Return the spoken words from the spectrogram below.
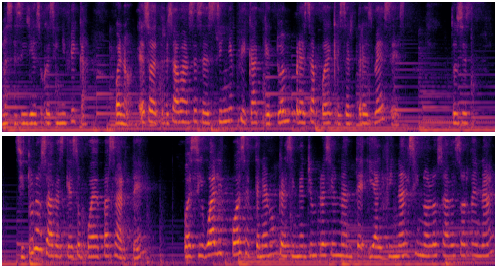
Vas a decir, ¿y eso qué significa? Bueno, eso de tres avances significa que tu empresa puede crecer tres veces. Entonces, si tú no sabes que eso puede pasarte, pues igual puedes tener un crecimiento impresionante y al final si no lo sabes ordenar,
